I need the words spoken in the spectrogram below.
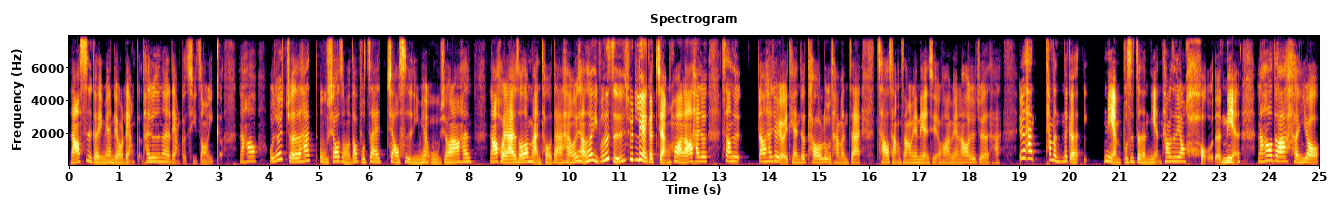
然后四个里面留两个，他就是那两个其中一个。然后我就觉得他午休怎么都不在教室里面午休，然后他然后回来的时候都满头大汗，我就想说你不是只是去练个讲话，然后他就上次。然后他就有一天就透露他们在操场上面练习的画面，然后我就觉得他，因为他他们那个念不是真的念，他们是用吼的念，然后都要很有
